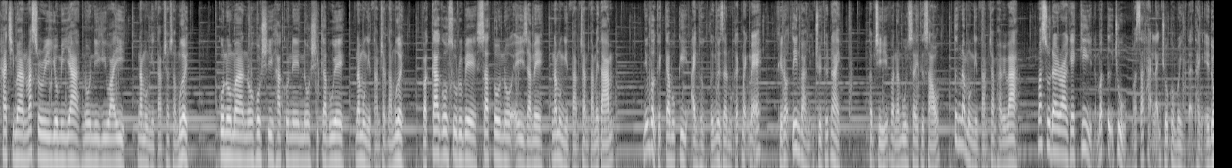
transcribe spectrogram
Hachiman Matsuri Yomiya no Nigiwai năm 1860, Konoma no Hoshi Hakone no Shikabue năm 1880 và Kago Surube Sato no Eizame năm 1888. Những vở kịch kabuki ảnh hưởng tới người dân một cách mạnh mẽ, khiến họ tin vào những truyền thuyết này. Thậm chí vào năm Bunsei thứ 6, tức năm 1823, Matsudaira Geki đã mất tự chủ và sát hại lãnh chúa của mình tại thành Edo.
